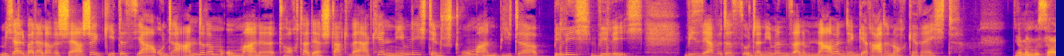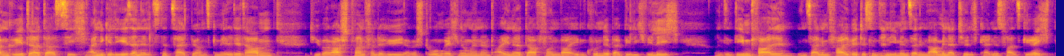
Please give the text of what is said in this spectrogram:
Michael, bei deiner Recherche geht es ja unter anderem um eine Tochter der Stadtwerke, nämlich den Stromanbieter Billig Willig. Wie sehr wird das Unternehmen seinem Namen denn gerade noch gerecht? Ja, man muss sagen, Greta, dass sich einige Leser in letzter Zeit bei uns gemeldet haben, die überrascht waren von der Höhe ihrer Stromrechnungen und einer davon war eben Kunde bei Billig Willig und in dem Fall, in seinem Fall wird das Unternehmen seinem Namen natürlich keinesfalls gerecht,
